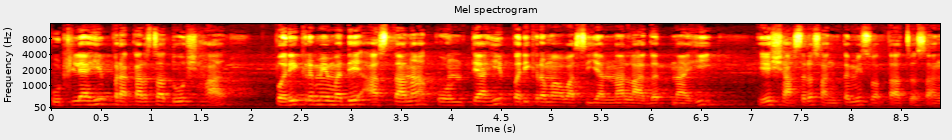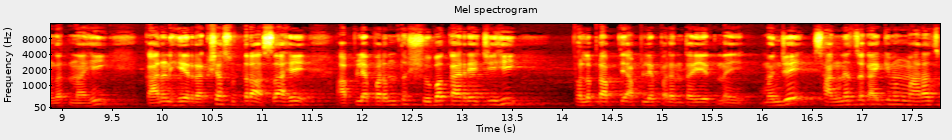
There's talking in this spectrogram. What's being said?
कुठल्याही प्रकारचा दोष हा परिक्रमेमध्ये असताना कोणत्याही परिक्रमावासियांना लागत नाही. हे शास्त्र सांगतं मी स्वतःचं सांगत नाही. कारण हे रक्षासूत्र असं आहे आपल्यापर्यंत शुभ कार्याचीही फलप्राप्ती आपल्यापर्यंत येत नाही. म्हणजे सांगण्याचं काय की मग महाराज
